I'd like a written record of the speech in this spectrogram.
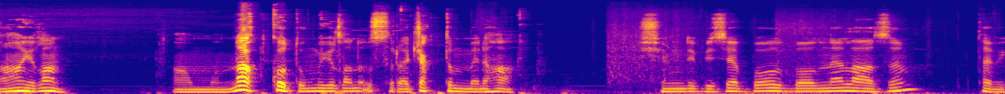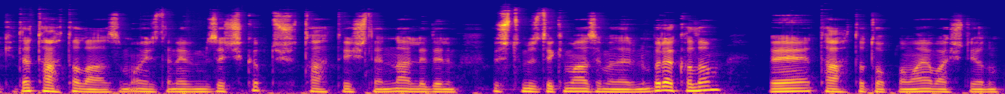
Aha yılan. Amına kodumu yılanı ısıracaktım beni ha. Şimdi bize bol bol ne lazım? Tabii ki de tahta lazım. O yüzden evimize çıkıp şu tahta işlerini halledelim. Üstümüzdeki malzemelerini bırakalım ve tahta toplamaya başlayalım.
